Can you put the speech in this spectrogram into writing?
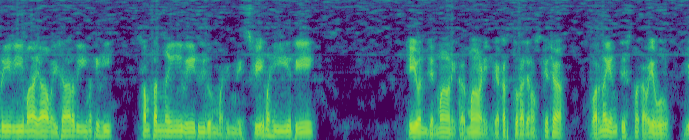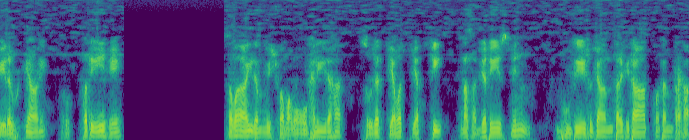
देवी माया वैशारदीमतिः सम्पन्नैवेति विदुर्महिम्नि स्वे महीयते एवम् जन्मानि कर्माणि ह्यकर्तुरजनस्य च वर्णयन्ति स्म कवयो वेदगुह्यानि उत्पतेः स वा इदम् विश्वममोघलीरः सृजत्यवत्यत्ति न सज्जतेऽस्मिन्। भूतेषु चान्तर्हितात्मतन्त्रः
